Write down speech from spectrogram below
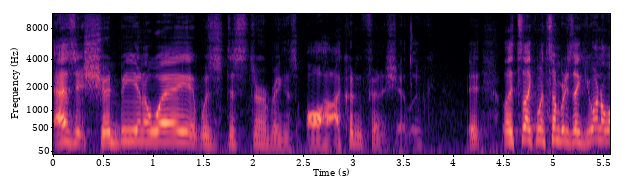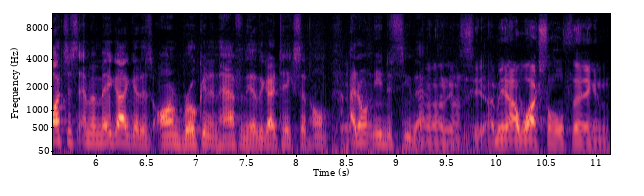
as it should be in a way. It was disturbing as all. I couldn't finish it, Luke. It, it's like when somebody's like, "You want to watch this MMA guy get his arm broken in half and the other guy takes it home." I don't need to see that. No, I don't need to see it. I mean, I watched the whole thing and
